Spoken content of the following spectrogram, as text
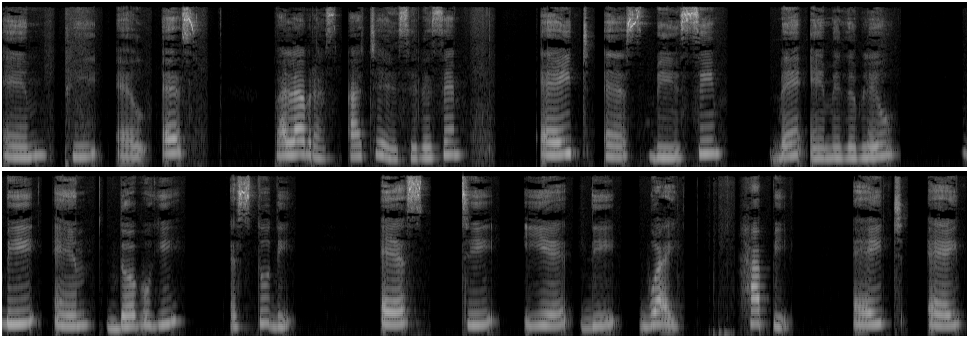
M P L S. Palabras HSBC. HSBC. BMW. BMW. Study. S T E D Y. Happy. H A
